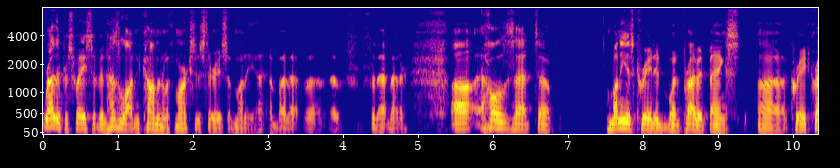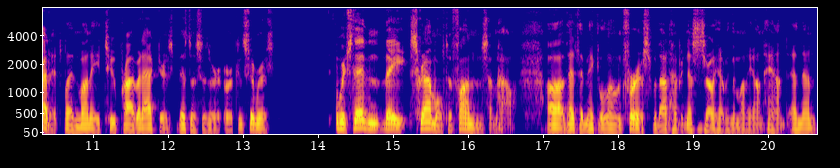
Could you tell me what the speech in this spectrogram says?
rather persuasive and has a lot in common with Marx's theories of money, uh, by that, uh, for that matter, uh, holds that uh, money is created when private banks uh, create credit, lend money to private actors, businesses, or, or consumers. Which then they scramble to fund somehow, uh, that they make the loan first without having necessarily having the money on hand, and then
